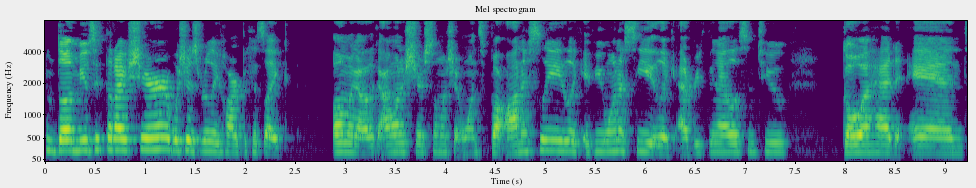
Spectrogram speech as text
the music that I share, which is really hard because like oh my god, like I want to share so much at once, but honestly, like if you want to see like everything I listen to, go ahead and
